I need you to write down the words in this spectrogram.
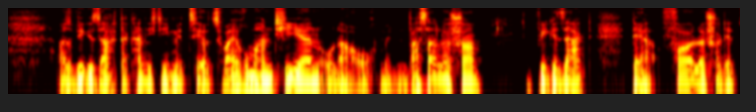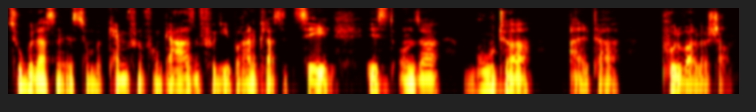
Also wie gesagt, da kann ich nicht mit CO2 rumhantieren oder auch mit einem Wasserlöscher. Wie gesagt, der Feuerlöscher, der zugelassen ist zum Bekämpfen von Gasen für die Brandklasse C, ist unser guter alter Pulverlöscher.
